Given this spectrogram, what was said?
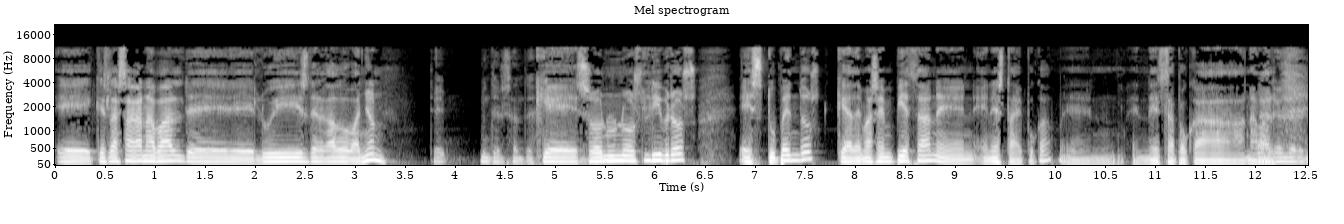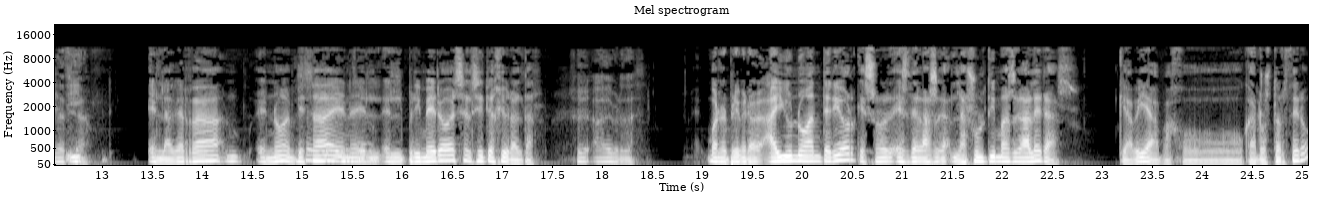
eh, que es la saga naval de Luis Delgado Bañón, interesante. que son unos libros estupendos que además empiezan en, en esta época, en, en esta época naval. La independencia. Y en la guerra, eh, no, empieza en el, el primero es el sitio de Gibraltar. Sí, ah, es verdad. Bueno, el primero. Hay uno anterior que son- es de las, las últimas galeras que había bajo Carlos III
